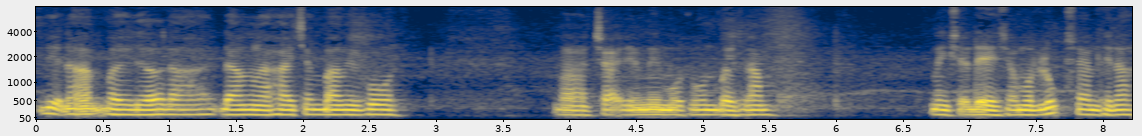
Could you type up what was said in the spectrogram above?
Điện áp bây giờ là đang là 230V và chạy đến 11V 75 mình sẽ để cho một lúc xem thế nào.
